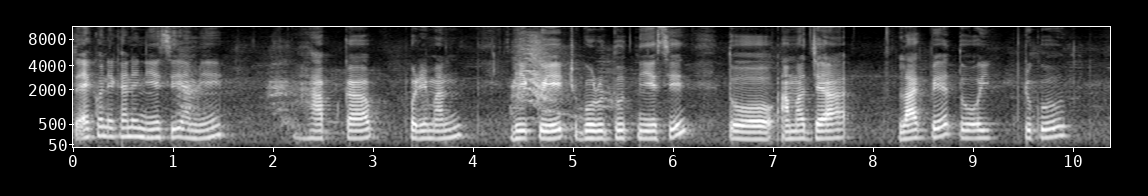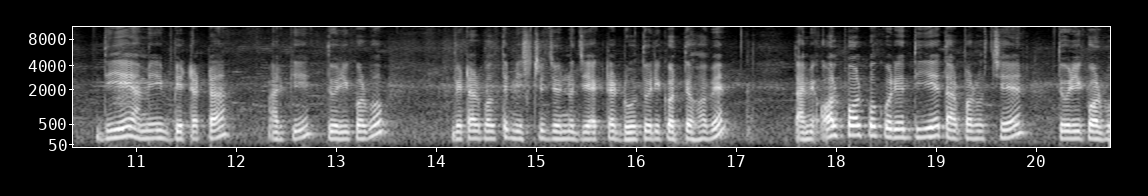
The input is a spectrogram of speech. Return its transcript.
তো এখন এখানে নিয়েছি আমি হাফ কাপ পরিমাণ লিকুইড গরুর দুধ নিয়েছি। তো আমার যা লাগবে তো ওইটুকু দিয়ে আমি বেটারটা আর কি তৈরি করব। বেটার বলতে মিষ্টির জন্য যে একটা ডো তৈরি করতে হবে। তা আমি অল্প অল্প করে দিয়ে তারপর হচ্ছে তৈরি করব।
